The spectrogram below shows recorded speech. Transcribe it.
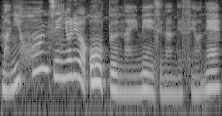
まあ、日本人よりはオープンなイメージなんですよね。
